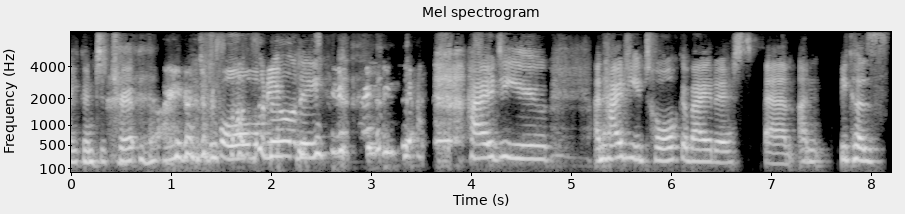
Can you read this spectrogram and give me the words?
are you going to trip? Are you going to fall? Responsibility. yeah. How do you and how do you talk about it? Um, and because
